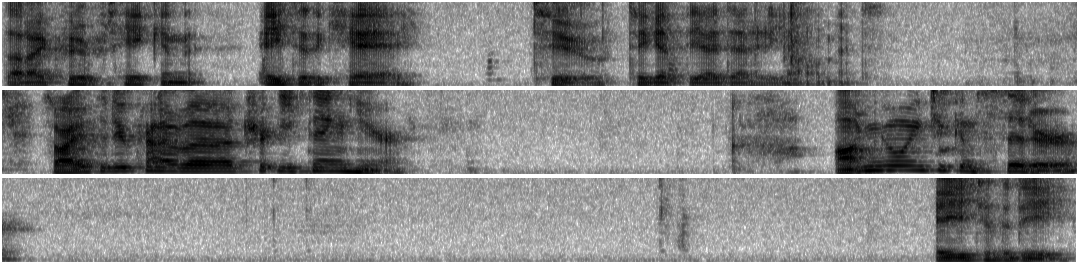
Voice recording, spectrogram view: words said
that I could have taken a to the k to to get the identity element. So I have to do kind of a tricky thing here. I'm going to consider a to the d.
